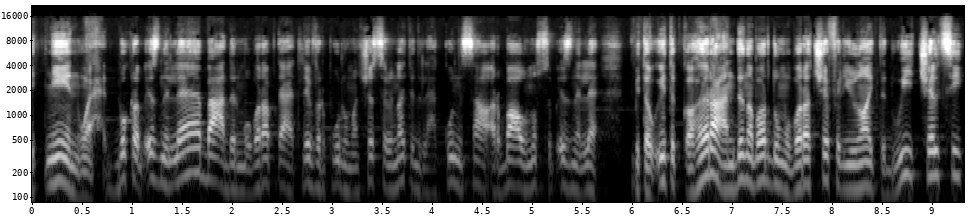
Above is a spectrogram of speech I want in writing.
2 1 بكرة بإذن الله بعد المباراة بتاعه ليفربول ومانشستر يونايتد اللي هتكون الساعة 4 ونص بإذن الله بتوقيت القاهرة عندنا برضو مباراة شيفيلد يونايتد وتشيلسي.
